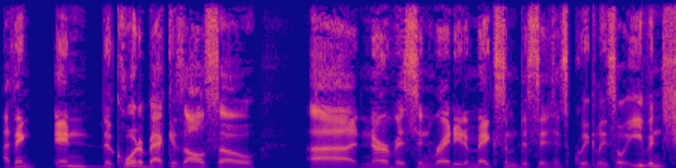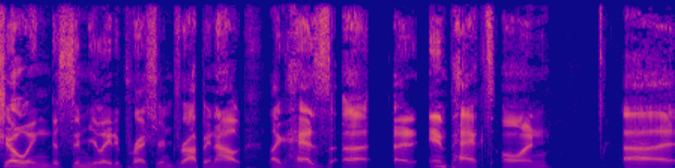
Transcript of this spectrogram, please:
I think and the quarterback is also uh, nervous and ready to make some decisions quickly. So even showing the simulated pressure and dropping out like has uh, an impact on uh,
